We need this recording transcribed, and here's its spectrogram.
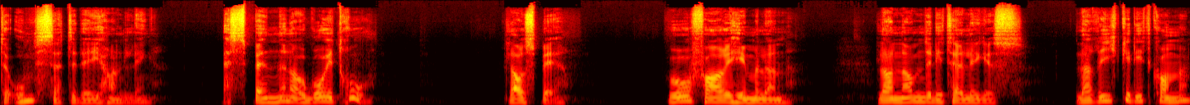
til å omsette det i handling. Det er spennende å gå i tro. La oss be. Vår Far i himmelen, la navnet ditt helliges, la riket ditt komme,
